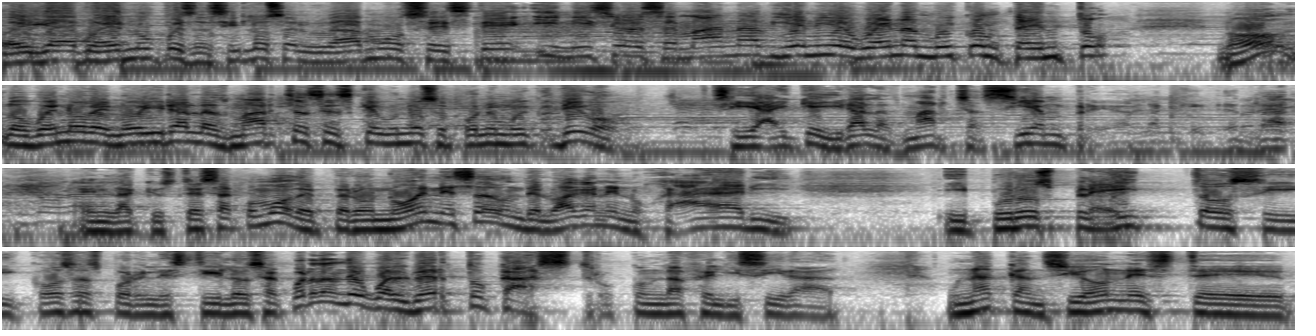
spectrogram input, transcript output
Oiga, bueno, pues así lo saludamos. Este inicio de semana, bien y de buenas, muy contento. ¿No? Lo bueno de no ir a las marchas es que uno se pone muy. Digo, sí hay que ir a las marchas siempre, a la que, en, la, que usted se acomode, pero no en esa donde lo hagan enojar y, y puros pleitos y cosas por el estilo. ¿Se acuerdan de Gualberto Castro con La Felicidad? Una canción, este,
